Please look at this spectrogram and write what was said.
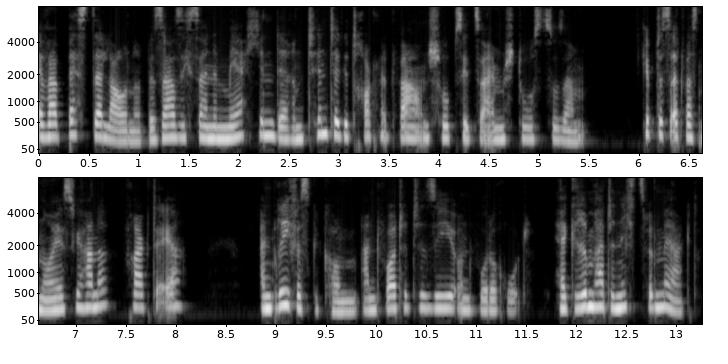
Er war bester Laune, besah sich seine Märchen, deren Tinte getrocknet war, und schob sie zu einem Stoß zusammen. Gibt es etwas Neues, Johanna? fragte er. Ein Brief ist gekommen, antwortete sie und wurde rot. Herr Grimm hatte nichts bemerkt.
